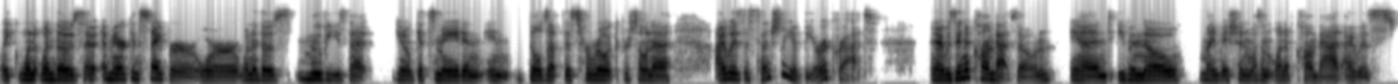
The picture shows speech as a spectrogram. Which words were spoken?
like one of those American Sniper or one of those movies that you know gets made and, and builds up this heroic persona. I was essentially a bureaucrat, and I was in a combat zone. And even though my mission wasn't one of combat, I was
